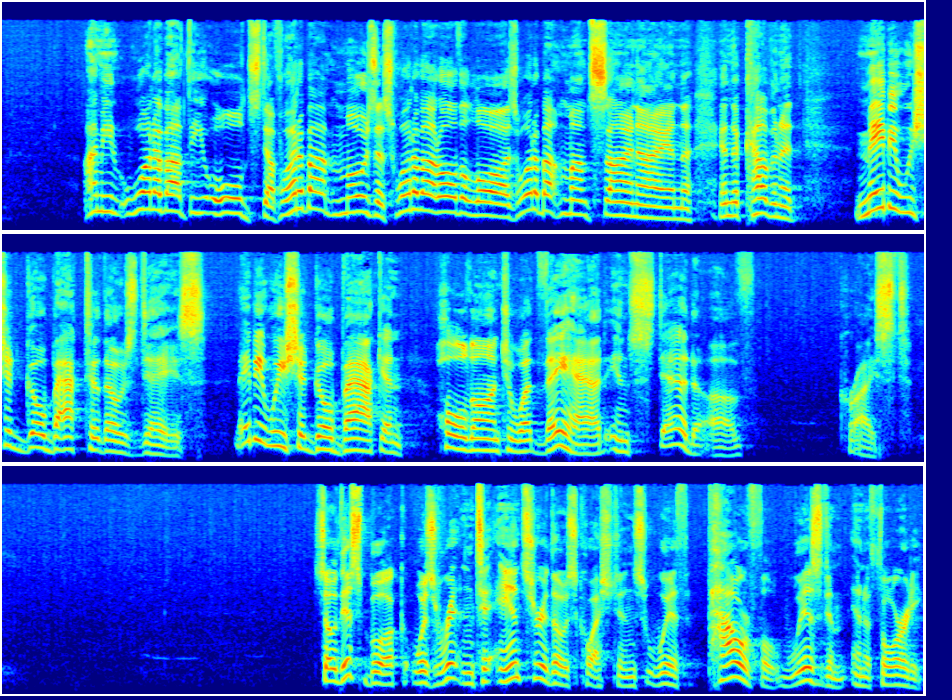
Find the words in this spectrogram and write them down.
I mean, what about the old stuff? What about Moses? What about all the laws? What about Mount Sinai and the, and the covenant? Maybe we should go back to those days. Maybe we should go back and hold on to what they had instead of Christ. So, this book was written to answer those questions with powerful wisdom and authority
